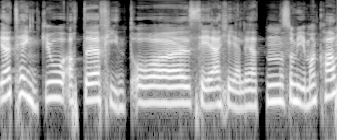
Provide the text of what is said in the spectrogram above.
Jeg tenker jo at det er fint å se helheten så mye man kan,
